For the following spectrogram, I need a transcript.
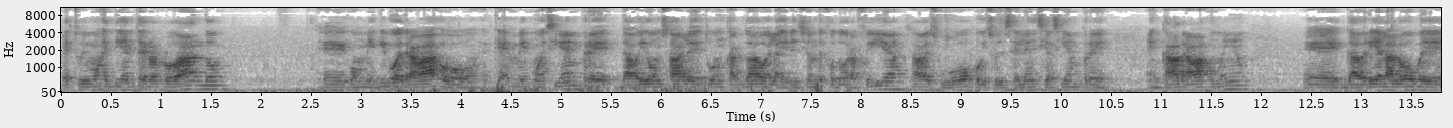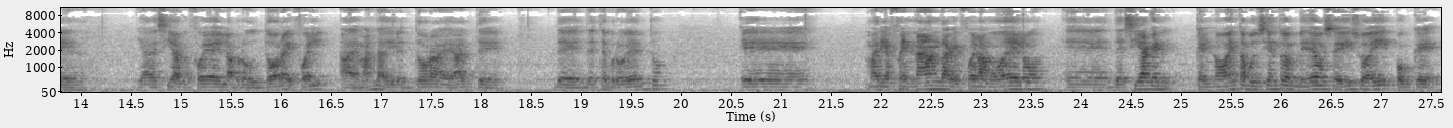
estuvimos el día entero rodando. Eh, con mi equipo de trabajo, que es el mismo de siempre. David González estuvo encargado de la dirección de fotografía, ¿sabes? Su ojo y su excelencia siempre en cada trabajo mío. Eh, Gabriela López, ya decía que fue la productora y fue además la directora de arte de, este proyecto. Eh, María Fernanda, que fue la modelo, decía que, que el 90% del video se hizo ahí porque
